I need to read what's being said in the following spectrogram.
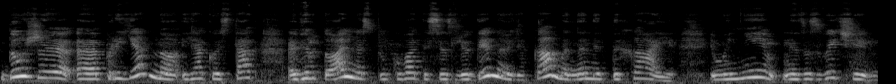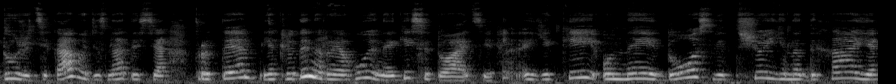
дуже е, приємно якось так віртуально спілкуватися з людиною, яка мене надихає. І мені зазвичай дуже цікаво дізнатися про те, як людина реагує на якісь ситуації, який у неї досвід, що її надихає,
